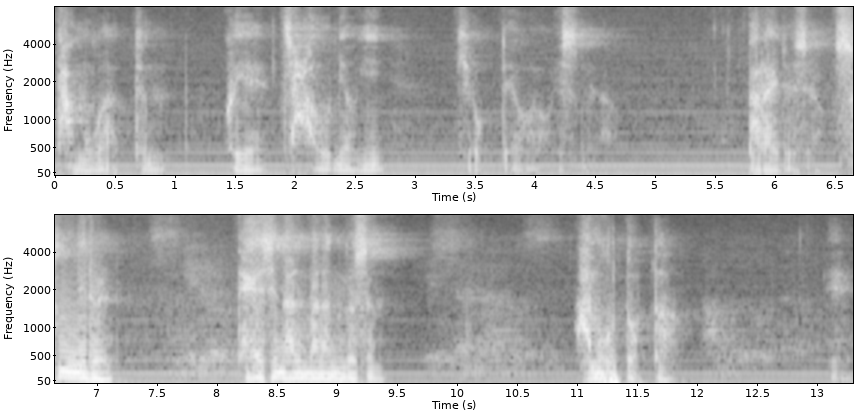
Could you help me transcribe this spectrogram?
다음과 같은 그의 좌우명이 기록되어 있습니다. 따라해 주세요. 승리를 대신할 만한 것은 아무것도 없다. 예.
